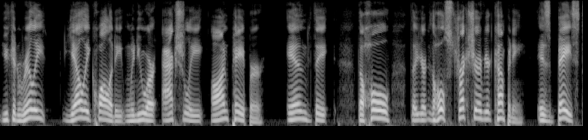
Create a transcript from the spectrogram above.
you can really yell equality when you are actually on paper in the the whole the your, the whole structure of your company is based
